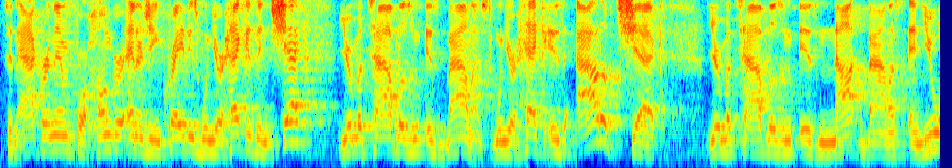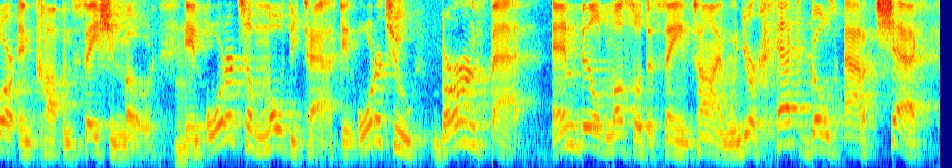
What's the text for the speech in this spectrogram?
it's an acronym for hunger, energy, and cravings. When your HEC is in check, your metabolism is balanced. When your HEC is out of check, your metabolism is not balanced and you are in compensation mode. Mm. In order to multitask, in order to burn fat and build muscle at the same time, when your HEC goes out of check,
